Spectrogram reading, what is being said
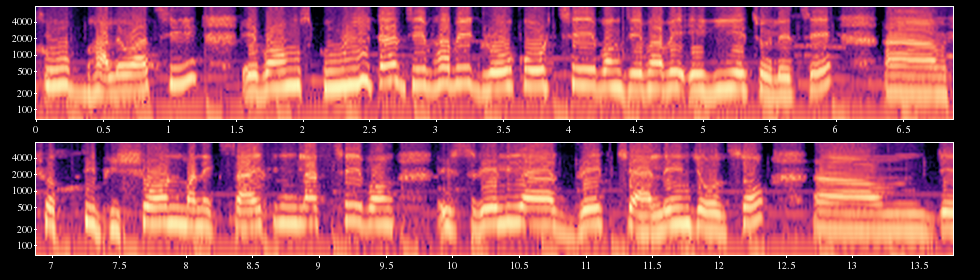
খুব ভালো আছি এবং স্কুলটা যেভাবে গ্রো করছে এবং যেভাবে এগিয়ে চলেছে সত্যি ভীষণ মানে এক্সাইটিং লাগছে এবং it's really a great challenge also যে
